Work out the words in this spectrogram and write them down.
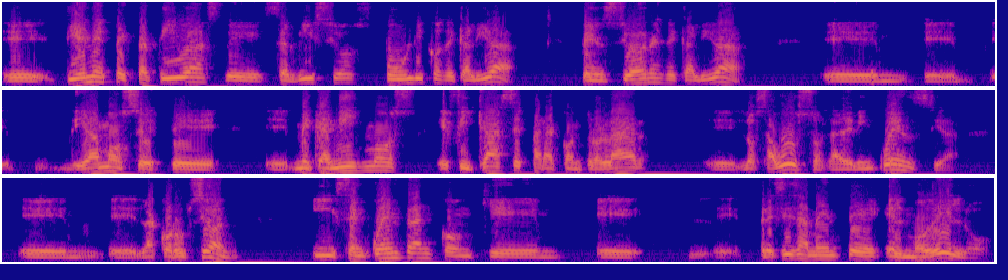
eh, tiene expectativas de servicios públicos de calidad, pensiones de calidad, eh, digamos, este, mecanismos eficaces para controlar los abusos, la delincuencia, la corrupción. Y se encuentran con que eh, precisamente el modelo,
